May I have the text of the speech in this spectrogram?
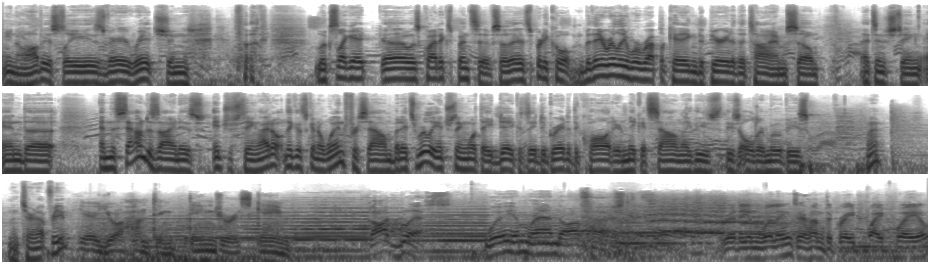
you know, obviously is very rich and looks like it uh, was quite expensive. So it's pretty cool. But they really were replicating the period of the time, so that's interesting. And uh, and the sound design is interesting. I don't think it's going to win for sound, but it's really interesting what they did because they degraded the quality and make it sound like these these older movies. Right. I'm gonna turn up for you. Here you're hunting dangerous game. God bless William Randolph Hearst. Ready and willing to hunt the great white whale?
